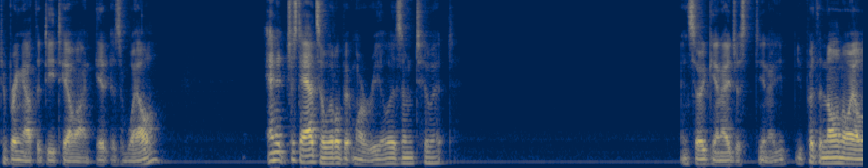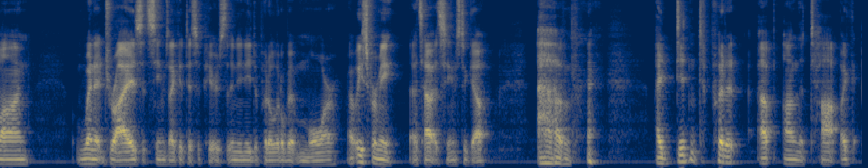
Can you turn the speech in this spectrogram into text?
to bring out the detail on it as well. And it just adds a little bit more realism to it. And so again, I just, you know, you, you put the Nuln Oil on, when it dries, it seems like it disappears. Then you need to put a little bit more. At least for me, that's how it seems to go. Um, I didn't put it up on the top. Like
